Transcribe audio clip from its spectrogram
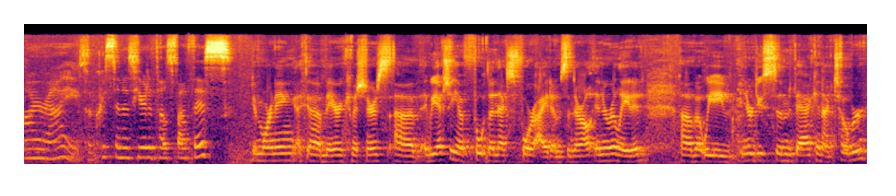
All right, so Kristen is here to tell us about this. Good morning, uh, Mayor and Commissioners. Uh, We actually have four- the next four items, and they're all interrelated, uh, but we introduced them back in October,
